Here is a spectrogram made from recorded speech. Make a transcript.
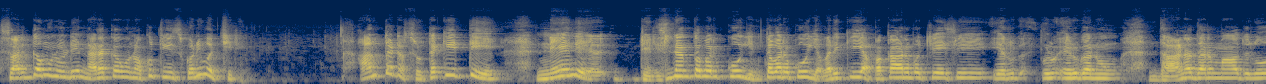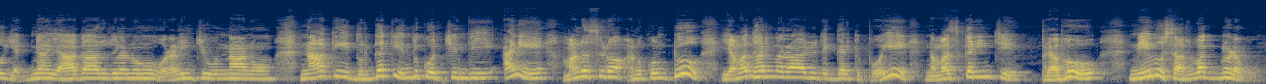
స్వర్గము నుండి నరకమునకు తీసుకొని వచ్చింది అంతట శృతకీర్తి నేను తెలిసినంత వరకు ఇంతవరకు ఎవరికీ అపకారము చేసి ఎరుగ ఎరుగను. దాన ధర్మాదులు యజ్ఞ యాగాదులను వరలించి ఉన్నాను. నాకు ఈ దుర్గతి ఎందుకు వచ్చింది? అని మనసులో అనుకుంటూ యమధర్మరాజు దగ్గరికి పోయి నమస్కరించి ప్రభు నీవు సర్వజ్ఞుడవు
